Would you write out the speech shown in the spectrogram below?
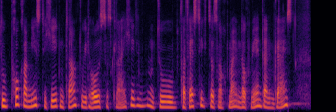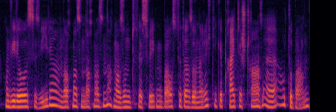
Du programmierst dich jeden Tag, du wiederholst das Gleiche und du verfestigst das noch, noch mehr in deinem Geist und wiederholst es wieder und nochmals und nochmals und nochmals. Und deswegen baust du da so eine richtige breite Straße, äh, Autobahn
